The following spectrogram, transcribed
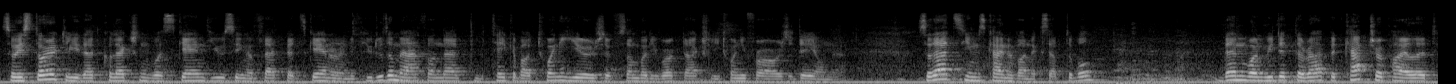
So historically, that collection was scanned using a flatbed scanner, and if you do the math on that, it would take about 20 years if somebody worked actually 24 hours a day on that. So that seems kind of unacceptable. Then when we did the rapid capture pilot,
